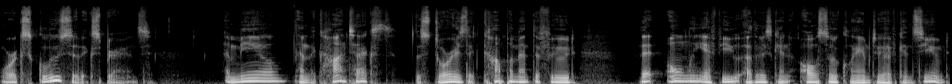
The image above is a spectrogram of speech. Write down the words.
or exclusive experience, a meal and the context, the stories that complement the food that only a few others can also claim to have consumed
